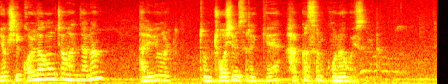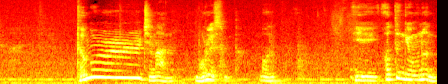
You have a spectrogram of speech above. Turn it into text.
역시 골다공증 환자는 다이빙을 좀 조심스럽게 할 것을 권하고 있습니다. 드물지만 모르겠습니다. 뭐, 이 어떤 경우는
